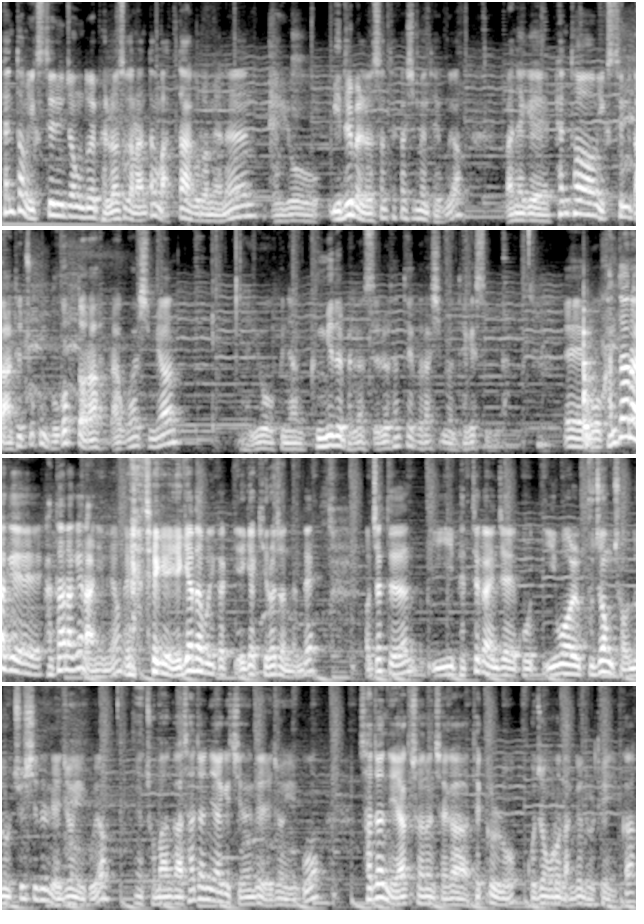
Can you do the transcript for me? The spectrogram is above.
팬텀 익스트림 정도의 밸런스가 난 딱 맞다 그러면은 요 미들 밸런스 선택하시면 되고요. 만약에 팬텀 익스트림이 나한테 조금 무겁더라 라고 하시면 요 그냥 극미들 밸런스를 선택을 하시면 되겠습니다. 예, 뭐 간단하게 간단하게는 아니네요. 예, 되게 얘기하다 보니까 얘기가 길어졌는데 어쨌든 이 배트가 이제 곧 2월 구정 전후로 출시될 예정이고요. 예, 조만간 사전 예약이 진행될 예정이고 사전 예약처는 제가 댓글로 고정으로 남겨놓을 테니까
